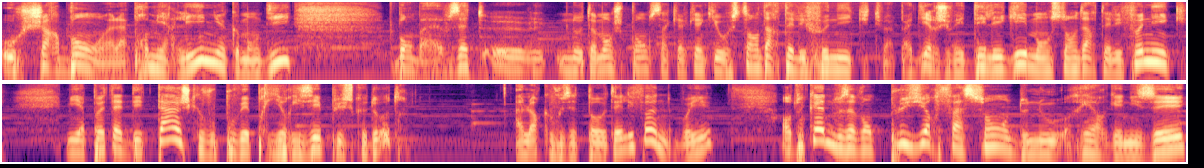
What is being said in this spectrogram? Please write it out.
au charbon, à la première ligne, comme on dit, bon, bah, vous êtes, euh, notamment je pense à quelqu'un qui est au standard téléphonique, tu vas pas dire je vais déléguer mon standard téléphonique, mais il y a peut-être des tâches que vous pouvez prioriser plus que d'autres alors que vous n'êtes pas au téléphone, vous voyez En tout cas, nous avons plusieurs façons de nous réorganiser.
